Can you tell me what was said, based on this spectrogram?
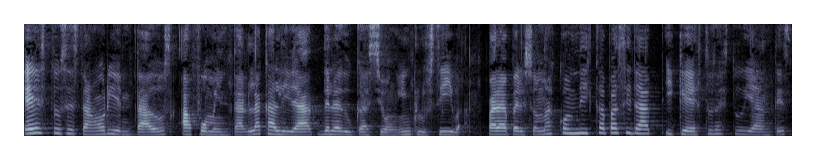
Estos están orientados a fomentar la calidad de la educación inclusiva para personas con discapacidad y que estos estudiantes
